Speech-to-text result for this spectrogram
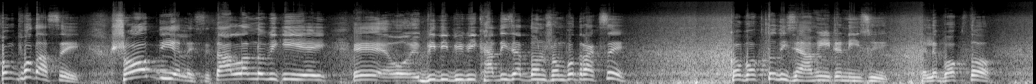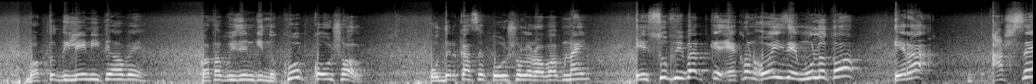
সম্পদ আছে, সব দিয়ে লেছে। তা আল্লাহ নবী কি এই বিধি বিবি খাদিজার ধন সম্পদ রাখছে? ক ভক্ত দিছে, আমি এটা নিয়েছি। তাহলে ভক্ত ভক্ত দিলেই নিতে হবে। কথা বুঝেন কিন্তু, খুব কৌশল। ওদের কাছে কৌশলের অভাব নাই। এই সুফিবাদকে, এখন ওই যে মূলত এরা আসছে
